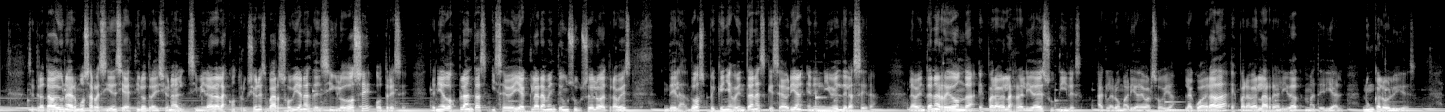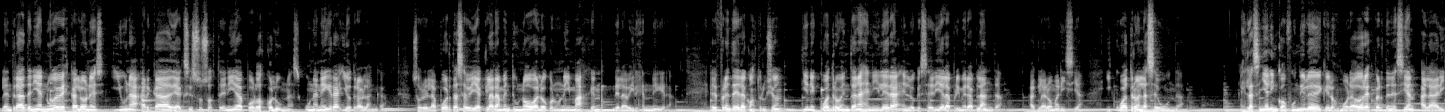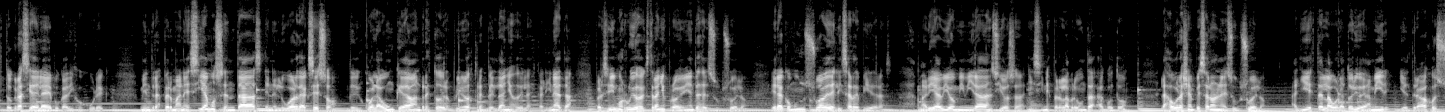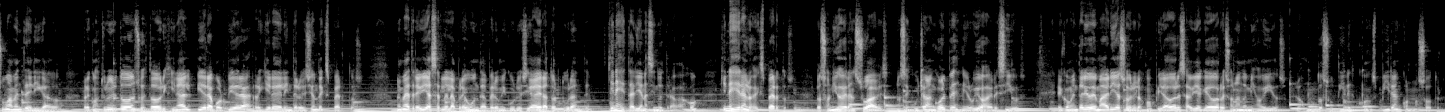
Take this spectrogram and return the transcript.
Se trataba de una hermosa residencia de estilo tradicional, similar a las construcciones varsovianas del siglo XII o XIII. Tenía dos plantas y se veía claramente un subsuelo a través de las dos pequeñas ventanas que se abrían en el nivel de la acera. La ventana redonda es para ver las realidades sutiles, aclaró María de Varsovia. La cuadrada es para ver la realidad material. Nunca lo olvides. La entrada tenía nueve escalones y una arcada de acceso sostenida por dos columnas, una negra y otra blanca. Sobre la puerta se veía claramente un óvalo con una imagen de la Virgen Negra. El frente de la construcción tiene cuatro ventanas en hilera en lo que sería la primera planta, aclaró Maricia, y cuatro en la segunda. Es la señal inconfundible de que los moradores pertenecían a la aristocracia de la época, dijo Jurek. Mientras permanecíamos sentadas en el lugar de acceso, del cual aún quedaban restos de los primeros tres peldaños de la escalinata, percibimos ruidos extraños provenientes del subsuelo. Era como un suave deslizar de piedras. María vio mi mirada ansiosa y sin esperar la pregunta acotó. Las obras ya empezaron en el subsuelo. Allí está el laboratorio de Amir y el trabajo es sumamente delicado. Reconstruir todo en su estado original, piedra por piedra, requiere de la intervención de expertos. No me atreví a hacerle la pregunta, pero mi curiosidad era torturante. ¿Quiénes estarían haciendo el trabajo? ¿Quiénes eran los expertos? Los sonidos eran suaves, no se escuchaban golpes ni ruidos agresivos. El comentario de María sobre los conspiradores había quedado resonando en mis oídos. Los mundos sutiles conspiran con nosotros.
